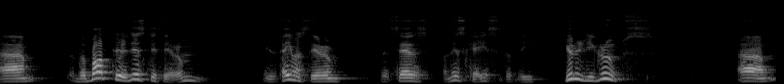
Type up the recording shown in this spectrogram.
Um, the Bott periodicity theorem is a famous theorem that says, in this case, that the unitary groups um,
